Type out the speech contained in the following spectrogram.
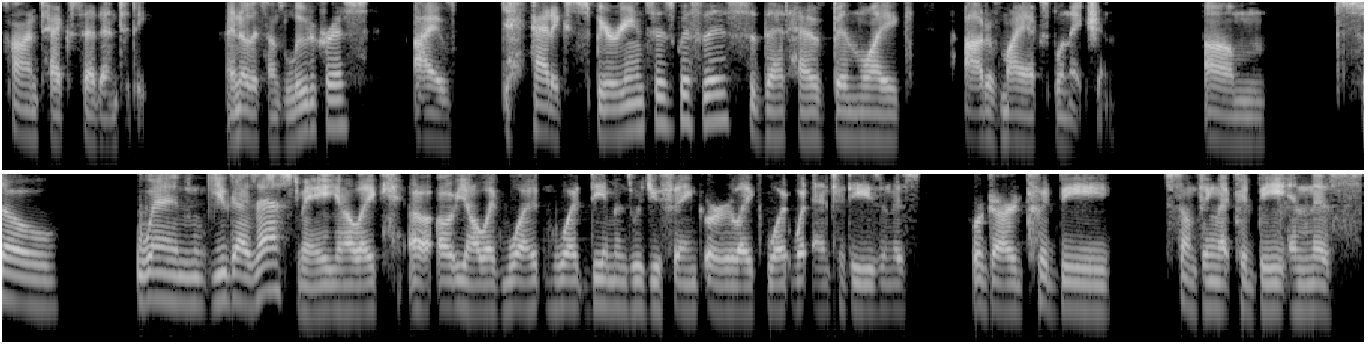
contact said entity. I know that sounds ludicrous. I've had experiences with this that have been like out of my explanation. Um, so when you guys asked me, you know, like, uh, oh, you know, like what what demons would you think, or like what what entities in this regard could be something that could be in this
